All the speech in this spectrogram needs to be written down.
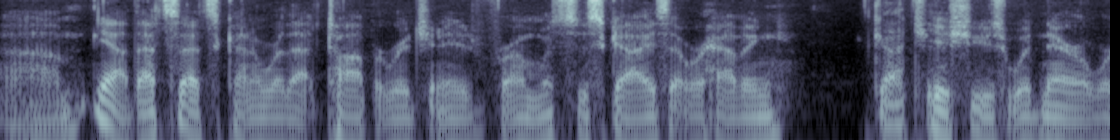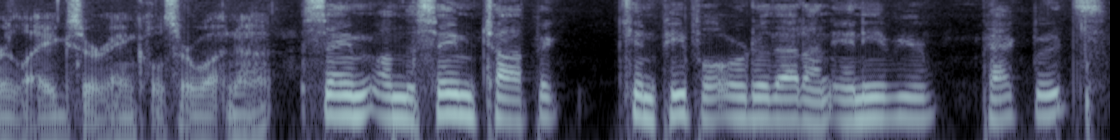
um, yeah, that's that's kind of where that top originated from. Was just guys that were having Gotcha. issues with narrower legs or ankles or whatnot. Same on the same topic. Can people order that on any of your pack boots?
